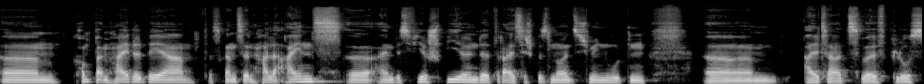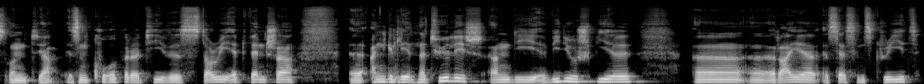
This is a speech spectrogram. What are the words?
Ähm, kommt beim Heidelbeer, das Ganze in Halle 1, äh, ein bis vier Spielende, 30 bis 90 Minuten. Ähm, Alter 12 plus und ja, ist ein kooperatives Story-Adventure, äh, angelehnt natürlich an die Videospiel äh, äh, Assassin's Creed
